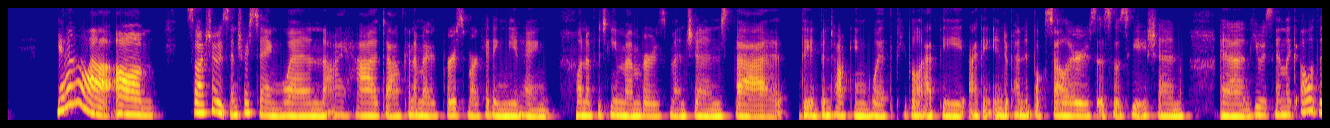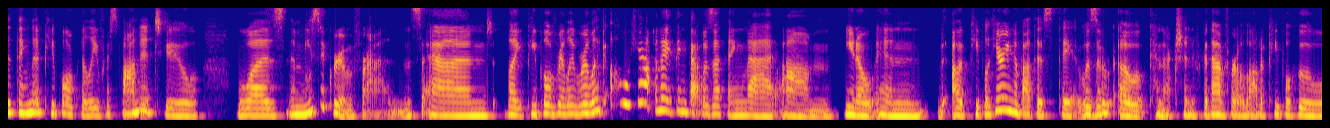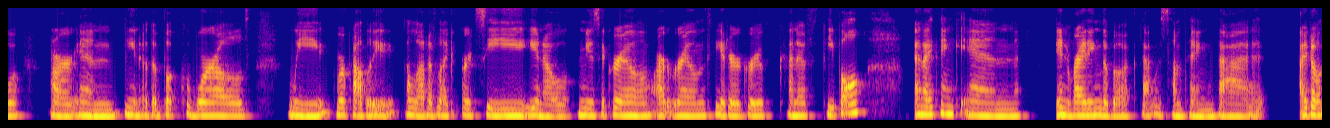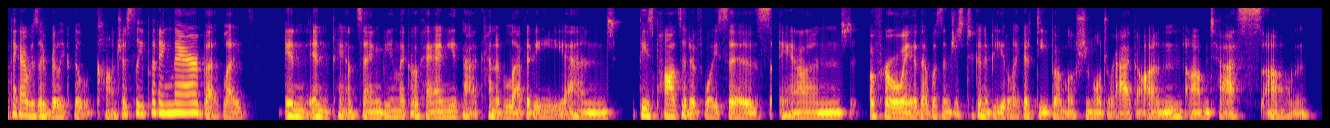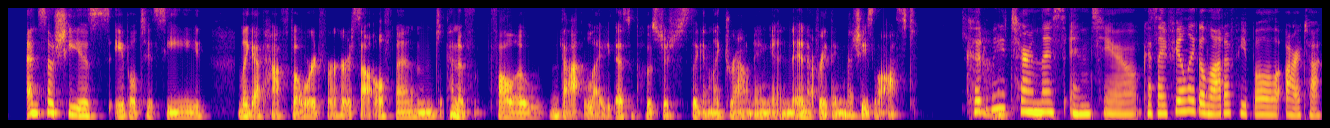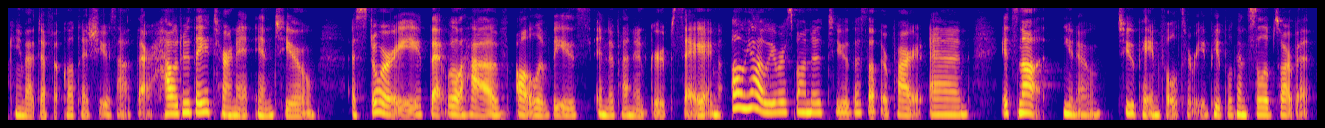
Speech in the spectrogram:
Yeah. Um, so actually, it was interesting when I had uh, kind of my first marketing meeting. One of the team members mentioned that they had been talking with people at the, I think, Independent Booksellers Association. And he was saying, like, oh, the thing that people really responded to was the music room friends. And like people really were like, oh, yeah. And I think that was a thing that, um, you know, in uh, people hearing about this, they, it was a, a connection for them, for a lot of people who are in, you know, the book world we were probably a lot of like artsy, you know, music room, art room, theater group kind of people. And I think in in writing the book, that was something that I don't think I was like really consciously putting there, but like in in pantsing, being like, okay, I need that kind of levity and these positive voices, and for a way that wasn't just going to be like a deep emotional drag on um, Tess. Um, and so she is able to see like a path forward for herself and kind of follow that light as opposed to just again like drowning in, in everything that she's lost. Could we turn this into, because I feel like a lot of people are talking about difficult issues out there. How do they turn it into a story that will have all of these independent groups saying, oh, yeah, we responded to this other part. And it's not, you know, too painful to read. People can still absorb it.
